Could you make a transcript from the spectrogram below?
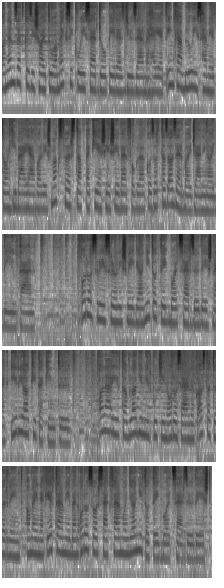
A nemzetközi sajtó a mexikói Sergio Pérez győzelme helyett inkább Lewis Hamilton hibájával és Max Verstappen kiesésével foglalkozott az azerbajdzsáni nagydíj után. Orosz részről is vége a nyitott égbolt szerződésnek, írja a kitekintő. Aláírta Vladimir Putyin orosz elnök azt a törvényt, amelynek értelmében Oroszország felmondja a nyitott égbolt szerződést.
